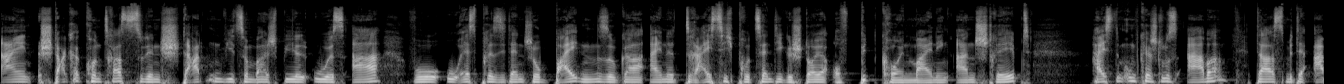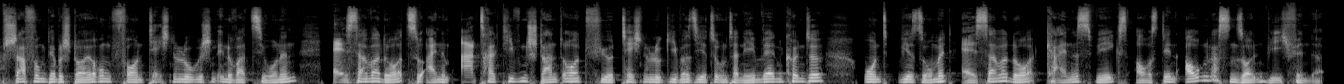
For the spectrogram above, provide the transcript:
ein starker Kontrast zu den Staaten wie zum Beispiel USA, wo US-Präsident Joe Biden sogar eine 30-prozentige Steuer auf Bitcoin-Mining anstrebt. Heißt im Umkehrschluss aber, dass mit der Abschaffung der Besteuerung von technologischen Innovationen El Salvador zu einem attraktiven Standort für technologiebasierte Unternehmen werden könnte und wir somit El Salvador keineswegs aus den Augen lassen sollten, wie ich finde.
